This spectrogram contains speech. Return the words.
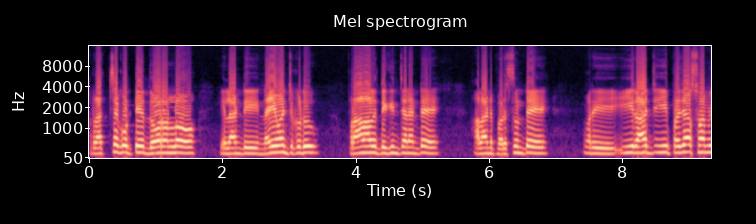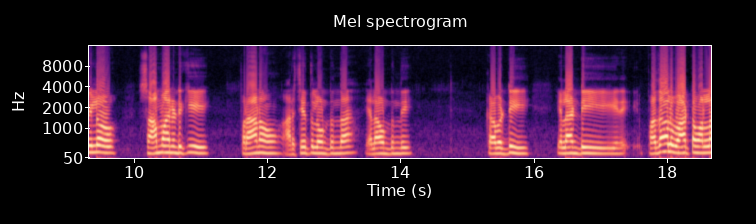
రచ్చగొట్టే దూరంలో ఇలాంటి నయవంచకుడు ప్రాణాలు తెగించానంటే అలాంటి పరిస్థితి ఉంటే మరి ఈ రాజ్య ఈ ప్రజాస్వామ్యంలో సామాన్యుడికి ప్రాణం అరచేతిలో ఉంటుందా? ఎలా ఉంటుంది? కాబట్టి ఇలాంటి పదాలు వాడటం వల్ల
